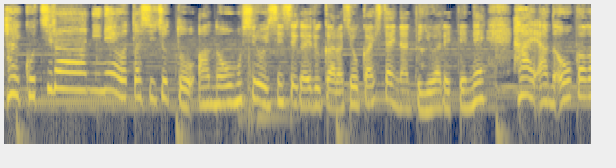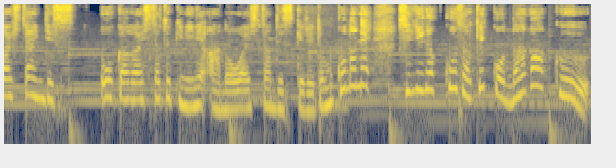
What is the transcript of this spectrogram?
はい、こちらにね、私ちょっと、あの、面白い先生がいるから紹介したいなって言われてね、はい、あの、お伺いしたいんです。お伺いした時にね、あの、お会いしたんですけれども、このね、心理学講座は結構長く、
